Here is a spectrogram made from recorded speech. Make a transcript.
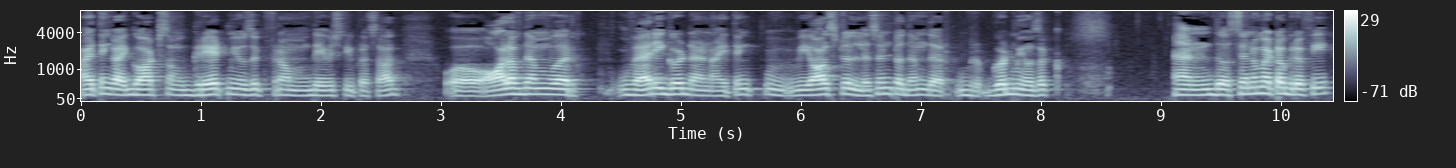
I think I got some great music from Devi Sri Prasad. Uh, all of them were very good, and I think we all still listen to them. They're good music, and the cinematography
